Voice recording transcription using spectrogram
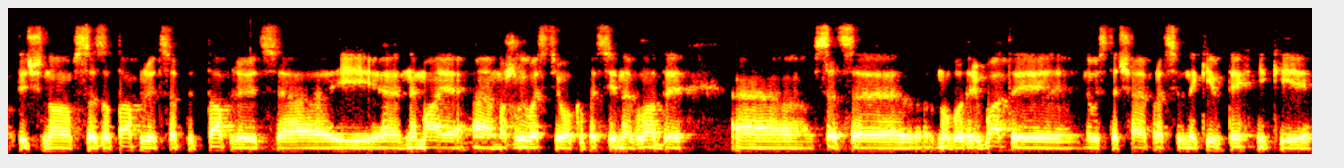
Фактично все затаплюється, підтаплюється, і е, немає е, можливості у окупаційної влади е, все це ну, вигрібати. Не вистачає працівників, техніки,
